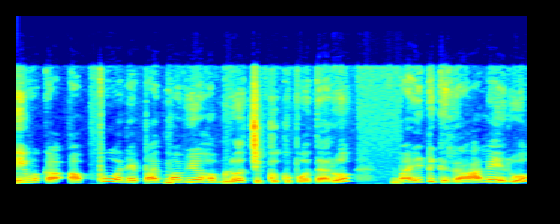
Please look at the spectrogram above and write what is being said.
ఈ ఒక అప్పు అనే పద్మవ్యూహంలో చిక్కుకుపోతారు. బయటికి రాలేరు.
